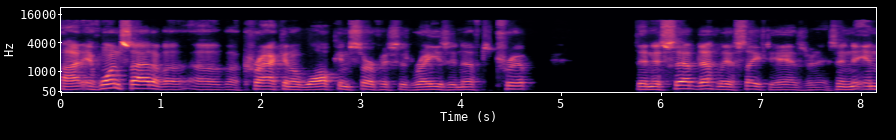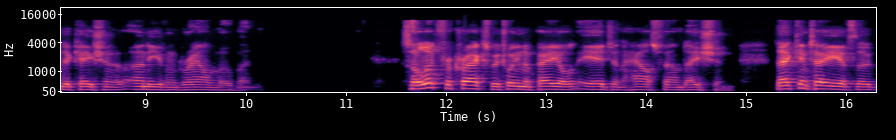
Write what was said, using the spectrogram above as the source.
Uh, if one side of a, of a crack in a walking surface is raised enough to trip, then it's definitely a safety hazard. It's an indication of uneven ground movement. So look for cracks between the patio edge and the house foundation. That can tell you if the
